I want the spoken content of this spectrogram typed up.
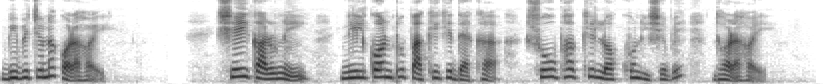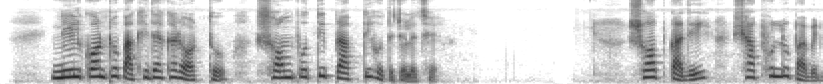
বিবেচনা করা হয়। সেই কারণেই নীলকণ্ঠ পাখিকে দেখা সৌভাগ্যের লক্ষণ হিসেবে ধরা হয়। নীলকণ্ঠ পাখি দেখার অর্থ সম্পত্তি প্রাপ্তি হতে চলেছে। সব কাজেই সাফল্য পাবেন।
